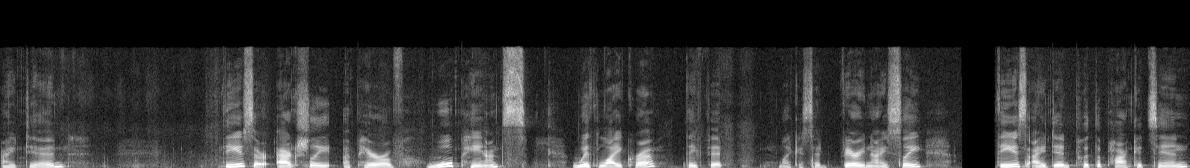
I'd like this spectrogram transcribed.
I did, these are actually a pair of wool pants with Lycra. They fit, like I said, very nicely. These I did put the pockets in.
